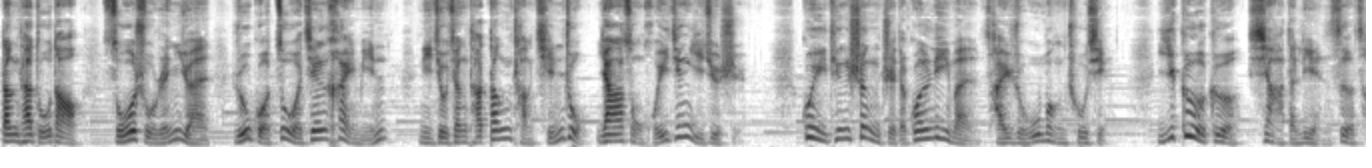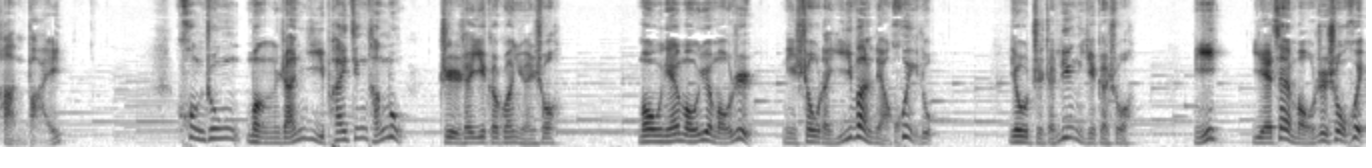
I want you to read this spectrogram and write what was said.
当他读到所属人员如果作奸害民，你就将他当场擒住，押送回京一句时，跪听圣旨的官吏们才如梦初醒，一个个吓得脸色惨白。邝中猛然一拍惊堂木，指着一个官员说：“某年某月某日。”你收了一万两贿赂，又指着另一个说：“你也在某日受贿，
